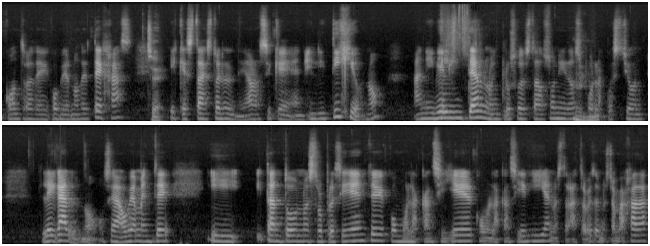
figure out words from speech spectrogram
contra del gobierno de Texas y que está esto ahora sí que en litigio, ¿no? a nivel interno incluso de Estados Unidos por la cuestión legal, ¿no? O sea, obviamente, y, tanto nuestro presidente como la canciller, como la cancillería, nuestra, a través de nuestra embajada,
